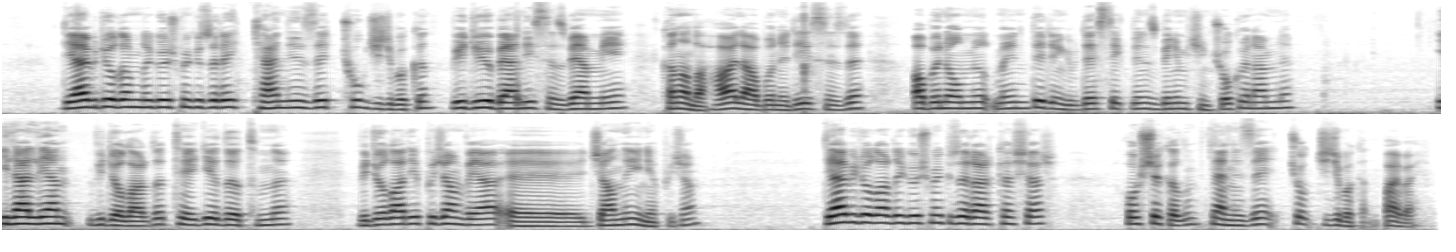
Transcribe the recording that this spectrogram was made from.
Diğer videolarımda görüşmek üzere. Kendinize çok cici bakın. Videoyu beğendiyseniz beğenmeyi, kanala hala abone değilseniz de abone olmayı unutmayın. Dediğim gibi destekleriniz benim için çok önemli. İlerleyen videolarda TG dağıtımlı videolar yapacağım veya eee, canlı yayın yapacağım. Diğer videolarda görüşmek üzere arkadaşlar. Hoşçakalın. Kendinize çok cici bakın. Bay bay.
